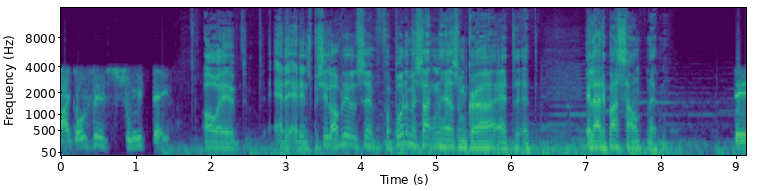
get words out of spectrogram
Mike Oldfields Summit Day. Og øh, er, det, er det en speciel oplevelse forbundet med sangen her, som gør, at... at eller er det bare sounden af den? Det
